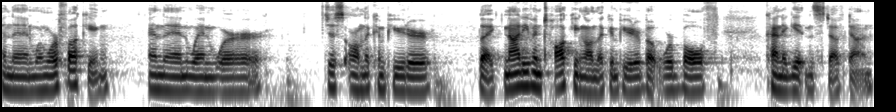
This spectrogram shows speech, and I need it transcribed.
and then when we're fucking, and then when we're just on the computer, like not even talking on the computer, but we're both kind of getting stuff done.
